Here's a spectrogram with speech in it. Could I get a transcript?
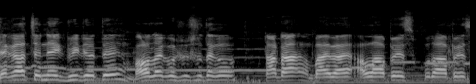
দেখা যাচ্ছে নেক্সট ভিডিওতে ভালো থাকো, সুস্থ থাকো। টাটা বাই বাই আল্লাহ হাফেজ, খুদা হাফেজ।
